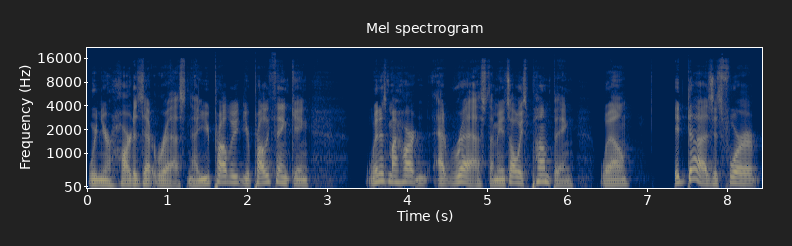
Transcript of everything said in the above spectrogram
when your heart is at rest. Now, you probably you're probably thinking, when is my heart at rest? I mean, it's always pumping. Well, it does. It's for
